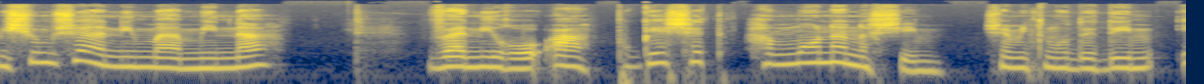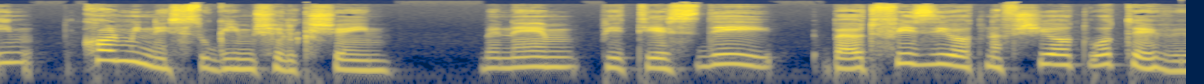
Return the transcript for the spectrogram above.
משום שאני מאמינה ואני רואה, פוגשת המון אנשים שמתמודדים עם כל מיני סוגים של קשיים, ביניהם PTSD, בעיות פיזיות, נפשיות, ווטאבר.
